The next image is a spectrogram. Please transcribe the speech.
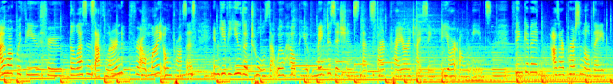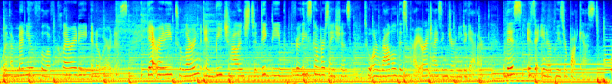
I walk with you through the lessons I've learned throughout my own process and give you the tools that will help you make decisions that start prioritizing your own needs. Think of it as our personal date with a menu full of clarity and awareness. Get ready to learn and be challenged to dig deep through these conversations to unravel this prioritizing journey together. This is the Inner Pleaser Podcast.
